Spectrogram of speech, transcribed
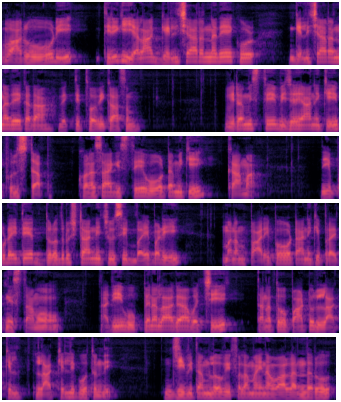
వారు ఓడి తిరిగి ఎలా గెలిచారన్నదే కూ గెలిచారన్నదే కదా వ్యక్తిత్వ వికాసం. విరమిస్తే విజయానికి ఫుల్ స్టాప్ కొనసాగిస్తే ఓటమికి కామ. ఎప్పుడైతే దురదృష్టాన్ని చూసి భయపడి మనం పారిపోవటానికి ప్రయత్నిస్తామో అది ఉప్పెనలాగా వచ్చి తనతో పాటు లాక్కెల్ లాక్కెళ్ళిపోతుంది. జీవితంలో విఫలమైన వాళ్ళందరూ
